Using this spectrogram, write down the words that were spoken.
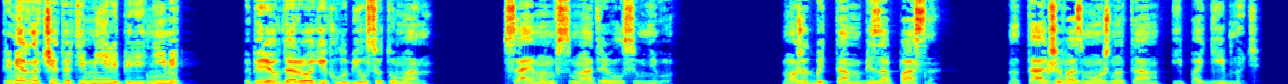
Примерно в четверти мили перед ними поперек дороги клубился туман. Саймон всматривался в него. Может быть, там безопасно, но также, возможно, там и погибнуть.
